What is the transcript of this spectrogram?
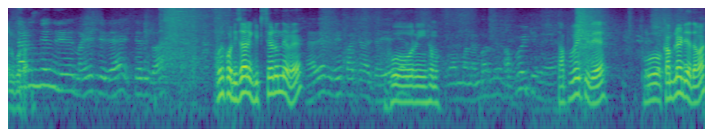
అనుకుంటా. ఓ నిజానికి ఇటు సైడ్ ఉందేమే? ఓ నీ అమ్మ. తప్పు పెట్టిరే ఓ కంప్లైంట్ చేద్దామా?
